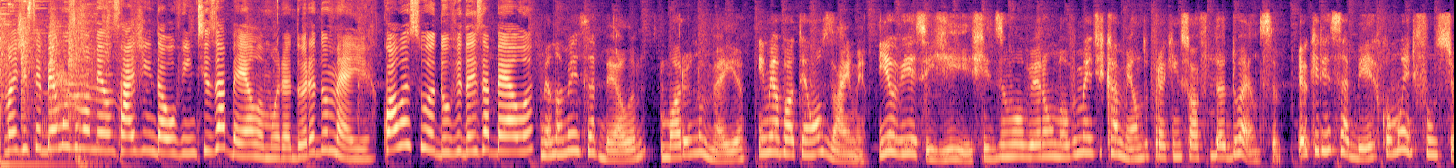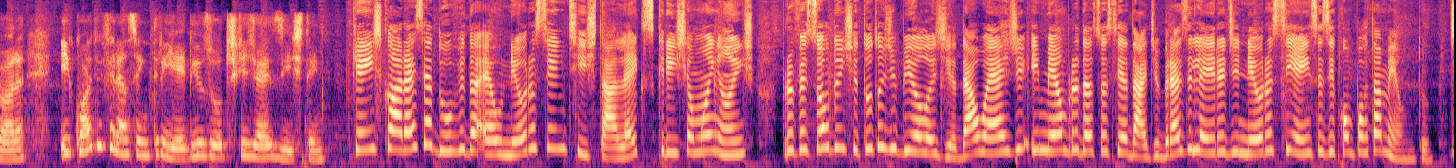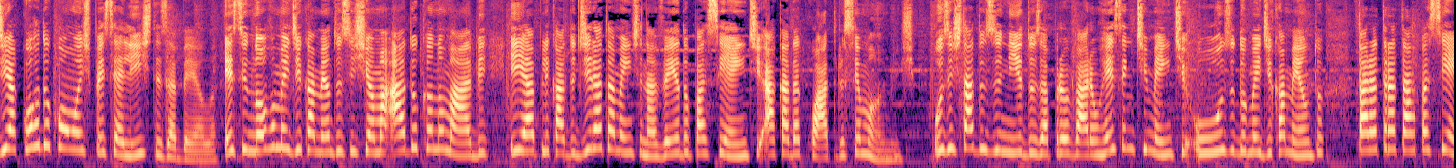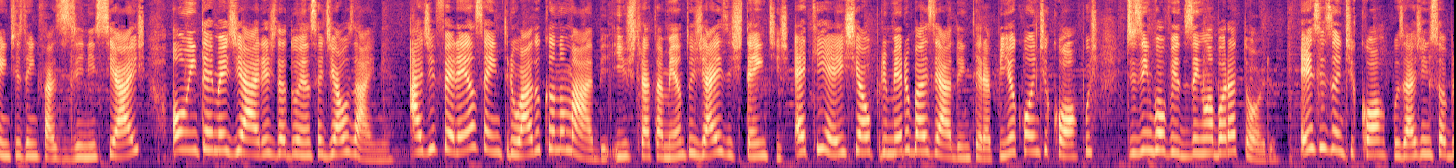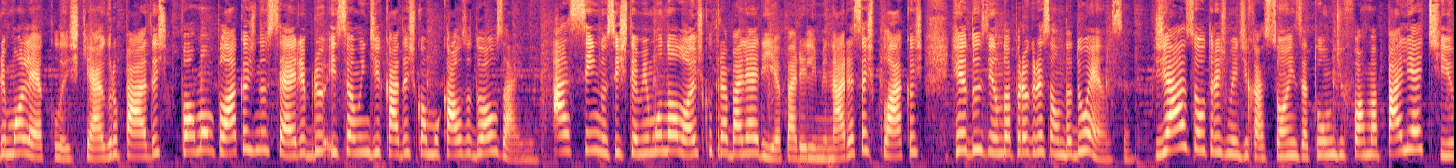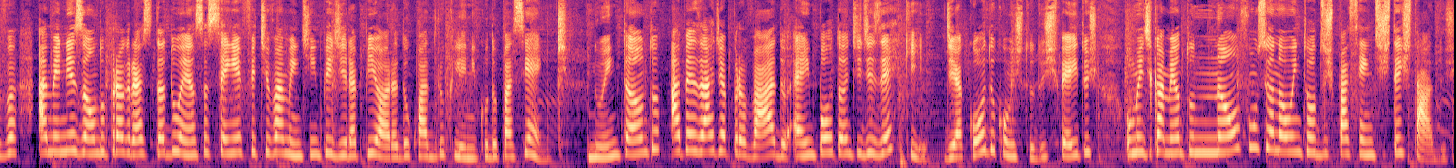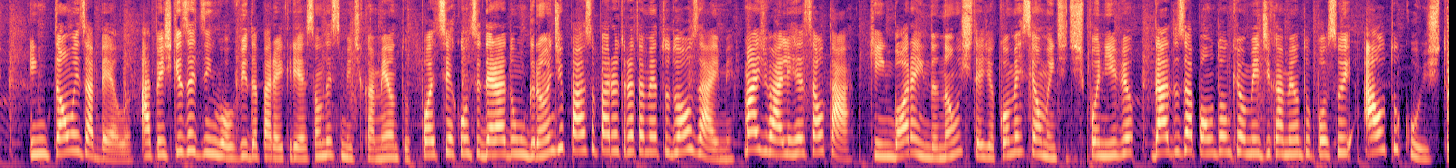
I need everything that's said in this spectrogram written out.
Nós recebemos uma mensagem da ouvinte Isabela, moradora do Meyer. Qual a sua dúvida, Isabela? Meu nome é Isabela, moro no Meia e minha avó tem Alzheimer. E eu vi esses dias que desenvolveram um novo medicamento para quem sofre da doença. Eu queria saber como ele funciona e qual a diferença entre ele e os outros que já existem. Quem esclarece a dúvida é o neurocientista Alex Christian Manhães, professor do Instituto de Biologia da UERJ e membro da Sociedade Brasileira de Neurociências e Comportamento. De acordo com o especialista Isabela, esse novo medicamento se chama aducanumab e é aplicado diretamente na veia do paciente a cada quatro semanas. Os Estados Unidos aprovaram recentemente o uso do medicamento para tratar pacientes em fases iniciais ou intermediárias da doença de Alzheimer. A diferença entre o aducanumab e os tratamentos já existentes é que este é o primeiro baseado em terapia com anticorpos desenvolvidos em laboratório. Esses anticorpos agem sobre moléculas que, agrupadas, formam placas no cérebro e são indicadas como causa do Alzheimer. Assim, o sistema imunológico trabalharia para eliminar essas placas, reduzindo a progressão da doença. Já as outras medicações atuam de forma paliativa, amenizando o progresso da doença sem efetivamente impedir a piora do quadro clínico do paciente. No entanto, apesar de aprovado, é importante dizer que, de acordo com estudos feitos, o medicamento não funcionou em todos os pacientes testados. Então, Isabela, a pesquisa desenvolvida para a criação desse medicamento pode ser considerada um grande passo para o tratamento do Alzheimer, mas vale ressaltar que, embora ainda não esteja comercialmente disponível, dados apontam que o medicamento possui alto custo.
